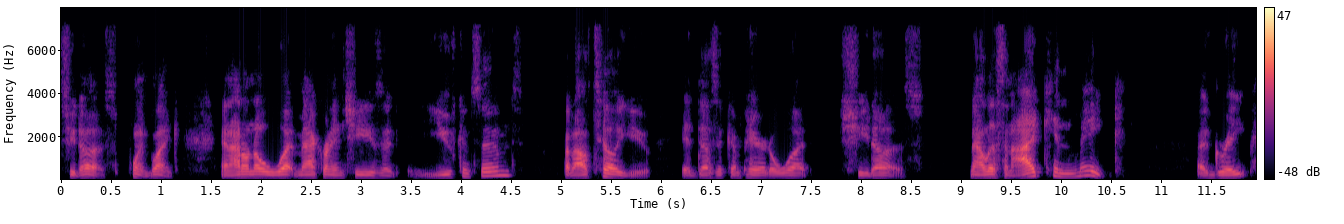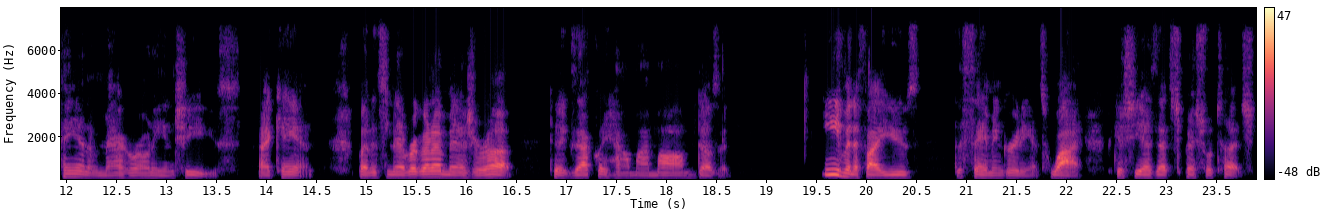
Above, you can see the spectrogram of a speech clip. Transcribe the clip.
She does, point blank. And I don't know what macaroni and cheese that you've consumed, but I'll tell you, it doesn't compare to what she does. Now, listen, I can make a great pan of macaroni and cheese. I can. But it's never going to measure up to exactly how my mom does it, even if I use the same ingredients. Why? Because she has that special touch,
